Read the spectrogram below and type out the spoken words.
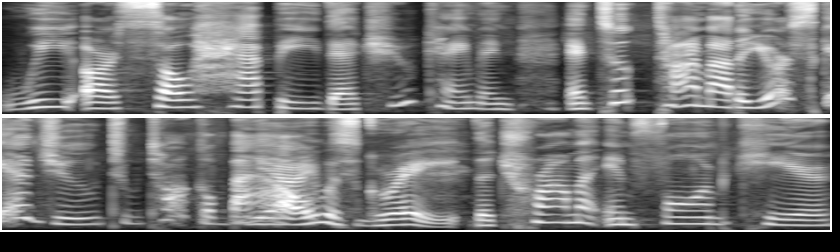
we are so happy that you came and, and took time out of your schedule to talk about Yeah, it was great. the trauma informed care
